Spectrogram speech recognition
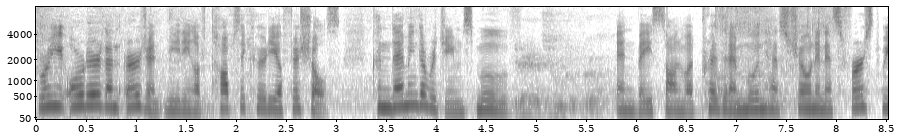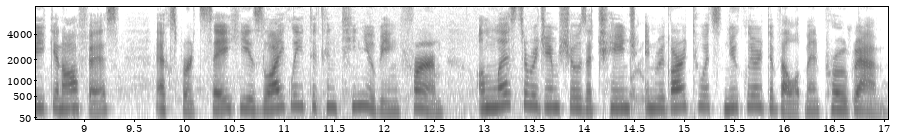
where he ordered an urgent meeting of top security officials, condemning the regime's move. And based on what President Moon has shown in his first week in office, experts say he is likely to continue being firm unless the regime shows a change in regard to its nuclear development program.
